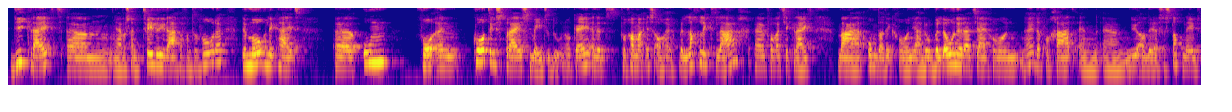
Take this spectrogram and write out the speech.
die krijgt um, ja, waarschijnlijk twee, drie dagen van tevoren de mogelijkheid om voor een kortingsprijs mee te doen. Oké? En het programma is al echt belachelijk laag voor wat je krijgt. Maar omdat ik gewoon ja, wil belonen dat jij gewoon hè, daarvoor gaat en um, nu al de eerste stap neemt,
